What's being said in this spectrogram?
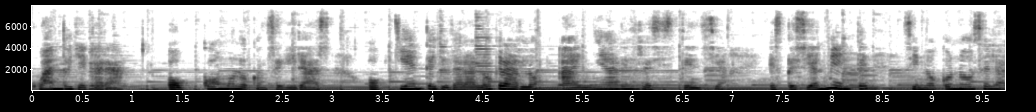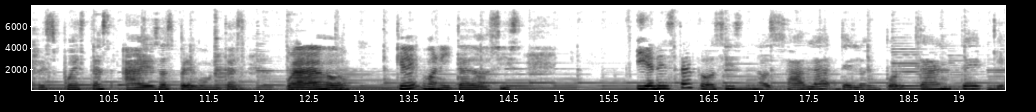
cuándo llegará, o cómo lo conseguirás, o quién te ayudará a lograrlo, añades resistencia especialmente si no conoce las respuestas a esas preguntas. ¡Wow! ¡Qué bonita dosis! Y en esta dosis nos habla de lo importante que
